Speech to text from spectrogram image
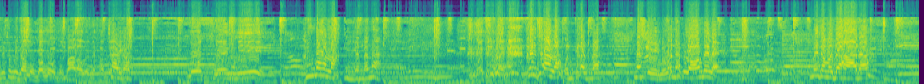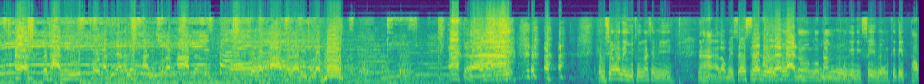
นี่เขามีดาวน์โหลดดาวน์โหลดเหมือนบ้านเราเลยนะครับเนี่ยใช่ครับ โหลดเพลงนี้ เฮ้ยน่ารักเหมือนกันนั้นอะ หมายถึงอะไรฮะเฮ้ยน่ารักเหมือนกันนะนางเอกหรือว่านักร้องนี่แหละ ไม่ธรรมดานะเออสถานีโทรทัศน์ที่นั่นเขาเรียกสถานีโทรภาพนะคุณโทรภาพสถานีโทรภาพอะประมาณนี้ ผมเชื่อว่าใน YouTube น่าจะมี นะฮะอ่าเราไปเซิร์ชเซิร์ชดูแล้วกัน เติมรวมทั้งวงอื่นอีก4วงที่ติดท็อป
